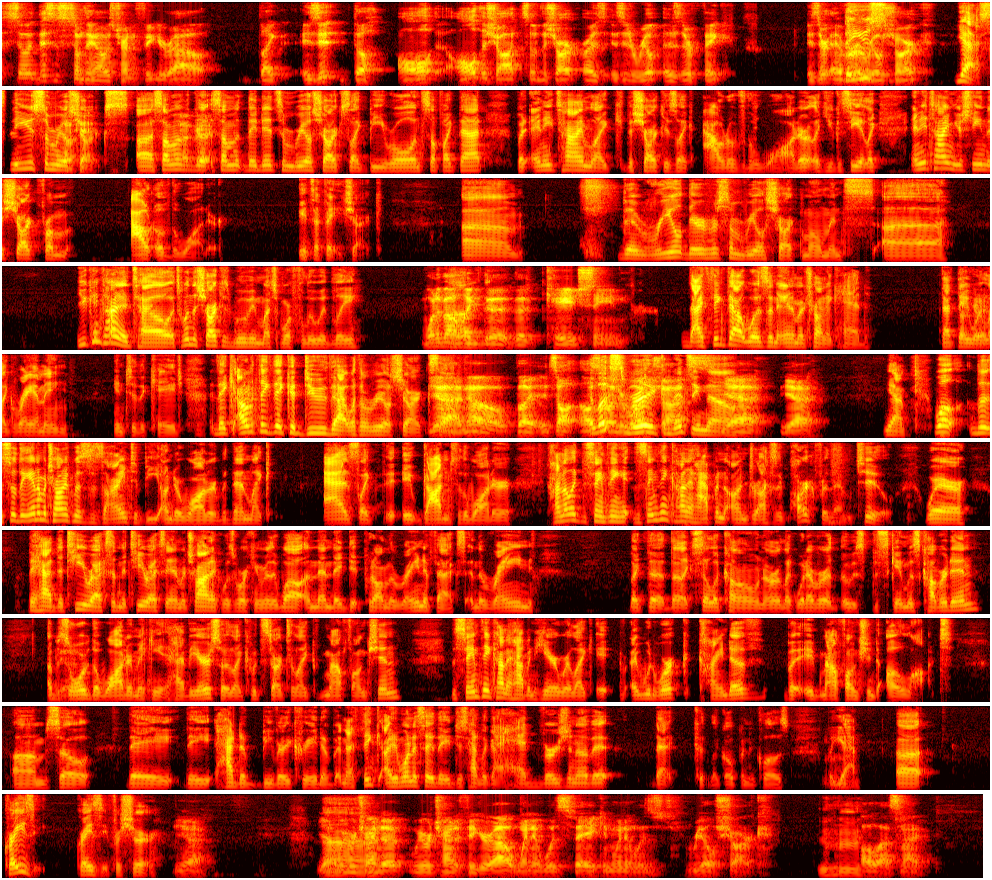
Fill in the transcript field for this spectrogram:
so? This is something I was trying to figure out. Like, is it the all all the shots of the shark, or is, is it a real? Is there fake? Is there ever They a real shark? Yes, they used some real Okay. sharks. Uh, some of Okay. the some they did some real sharks like B roll and stuff like that. But anytime like the shark is like out of the water, like you can see it. Like anytime you're seeing the shark from out of the water, it's a fake shark. Um, the real there were some real shark moments. Uh, you can kind of tell it's when the shark is moving much more fluidly. What about Um, like the the cage scene? I think that was an animatronic head that they were like ramming into the cage. They, I don't think they could do that with a real shark. so- Yeah, no, but it's all. Also It looks really shots. convincing, though. Yeah, yeah. Yeah. Well, the, so the animatronic was designed to be underwater, but then like as like it- it got into the water, kind of like the same thing. The same thing kind of happened on Jurassic Park for them too, where they had the T Rex and the T Rex animatronic was working really well, and then they did put on the rain effects, and the rain, like the the like silicone or like whatever it was, the skin was covered in, absorbed the water, making it heavier, so it like would start to like malfunction. The same thing kind of happened here, where like it, it would work kind of, but it malfunctioned a lot. Um, so they they had to be very creative, and I think I want to say they just had like a head version of it that could like open and close. But yeah, uh, crazy, crazy for sure. Yeah. Yeah, we were trying Um, to we were trying to figure out when it was fake and when it was real shark hmm all last night.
